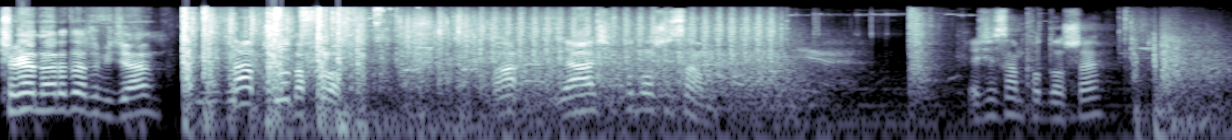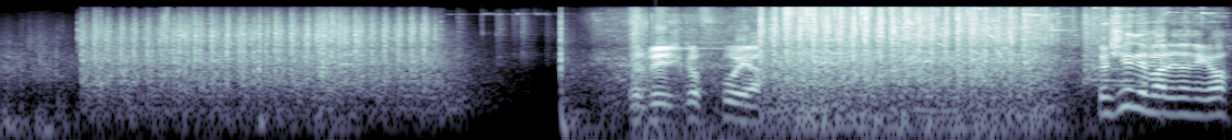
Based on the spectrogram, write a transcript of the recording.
Czekaj, na radarze widziałem. Na prost. A, ja się podnoszę sam. Ja się sam podnoszę. Zrobiłeś go w chuja. Ktoś inny wali na niego.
